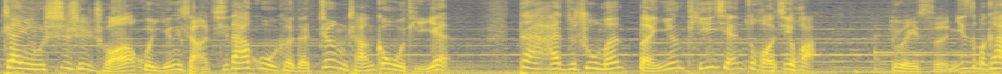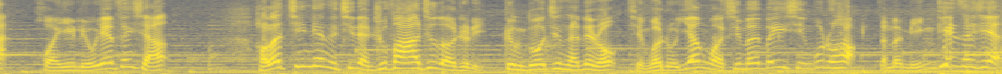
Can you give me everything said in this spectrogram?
占用试睡床会影响其他顾客的正常购物体验，带孩子出门本应提前做好计划。对此你怎么看？欢迎留言分享。好了，今天的七点出发就到这里，更多精彩内容请关注央广新闻微信公众号，咱们明天再见。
